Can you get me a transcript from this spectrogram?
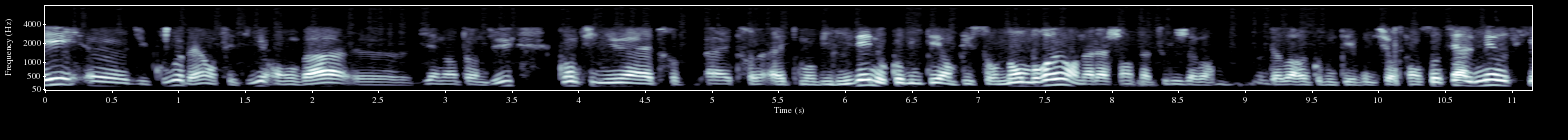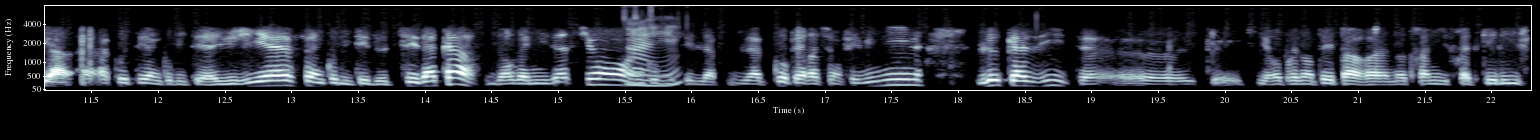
Et euh, du coup, eh ben, on s'est dit, on va euh, bien entendu continuer à être, à être, à être mobilisés. Nos comités en plus sont nombreux. On a la chance à Toulouse d'avoir, d'avoir un comité sûr fonds social, mais aussi à, côté un comité à UJF, un comité de Tzedaka, d'organisation, un comité de la, de la coopération féminine, le CASIT, euh, que- qui est représenté par euh, notre ami Fred Kellif,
